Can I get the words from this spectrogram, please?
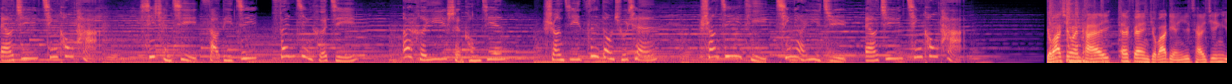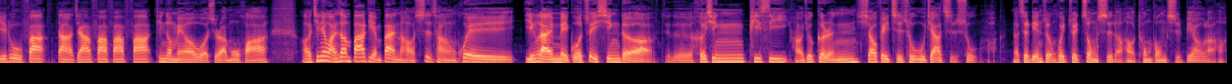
LG 清空塔，吸尘器、扫地机分镜合集，二合一省空间，双击自动除尘，双击一体轻而易举。LG 清空塔。九八新闻台 FM 九八点一财经一路发，大家发发发，听众没有？我是阮慕华。哦，今天晚上八点半哈，市场会迎来美国最新的啊这个核心 PC 好，就个人消费支出物价指数啊，那这联准会最重视的哈通膨指标了哈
